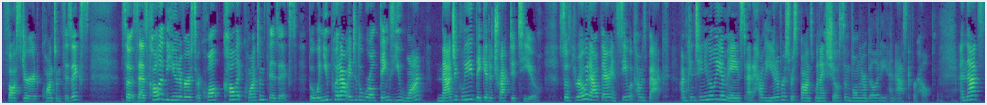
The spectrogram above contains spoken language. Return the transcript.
fostered quantum physics. So it says, call it the universe or qual- call it quantum physics, but when you put out into the world things you want, magically they get attracted to you. So throw it out there and see what comes back. I'm continually amazed at how the universe responds when I show some vulnerability and ask for help. And that's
